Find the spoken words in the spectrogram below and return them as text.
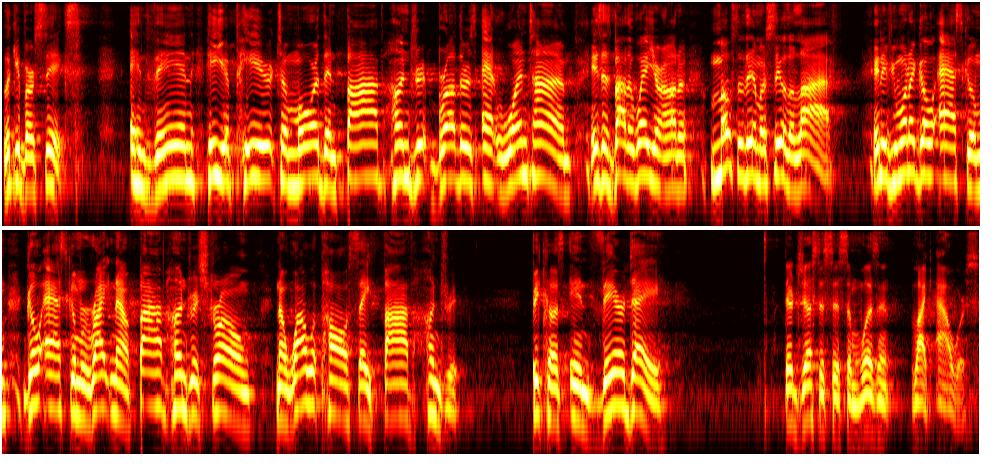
Look at verse 6. And then he appeared to more than 500 brothers at one time. He says, By the way, Your Honor, most of them are still alive. And if you want to go ask them, go ask them right now, 500 strong. Now, why would Paul say 500? Because in their day, their justice system wasn't like ours.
